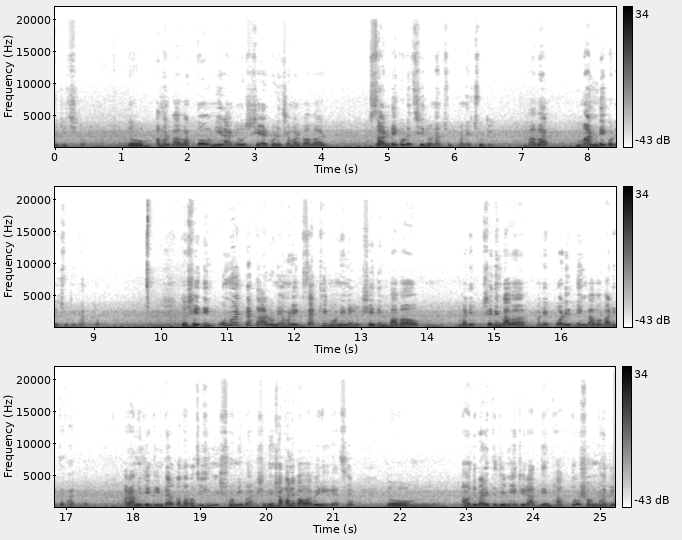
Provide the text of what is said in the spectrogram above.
ছুটি ছিল। তো আমার বাবার তো আমি এর আগেও শেয়ার করেছি, আমার বাবার সানডে করে ছিল না মানে ছুটি বাবার মানডে করে ছুটি থাকতো। তো সেদিন কোনো একটা কারণে, আমার এক্স্যাক্টলি মনে নেই, সেদিন বাবা মানে সেদিন বাবা মানে পরের দিন বাবা বাড়িতে থাকবে। আর আমি যে দিনটার কথা বলছি সেদিন শনিবার, সেদিন সকালে বাবা বেরিয়ে গেছে। তো আমাদের বাড়িতে যে মেয়েটি রাত দিন থাকতো সন্ধ্যাদি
